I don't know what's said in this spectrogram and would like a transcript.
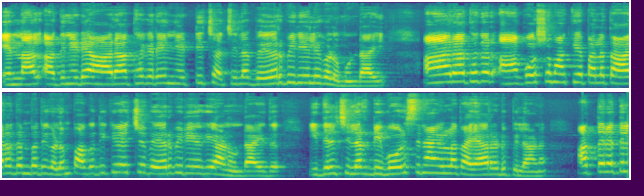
എന്നാൽ അതിനിടെ ആരാധകരെ ഞെട്ടിച്ച ചില വേർപിരിയലുകളും ഉണ്ടായി. ആരാധകർ ആഘോഷമാക്കിയ പല താരദമ്പതികളും പകുതിക്ക് വെച്ച് വേർപിരിയുകയാണ് ഉണ്ടായത്. ഇതിൽ ചിലർ ഡിവോഴ്സിനായുള്ള തയ്യാറെടുപ്പിലാണ്. അത്തരത്തിൽ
